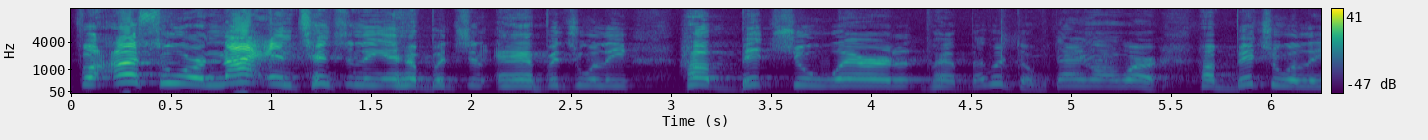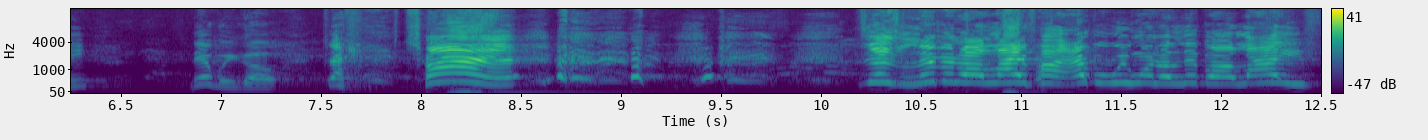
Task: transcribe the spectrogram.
for us who are not intentionally and habitually, habitually, habitual, what's the dang on word? Habitually, there we go, trying, just living our life however we want to live our life,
